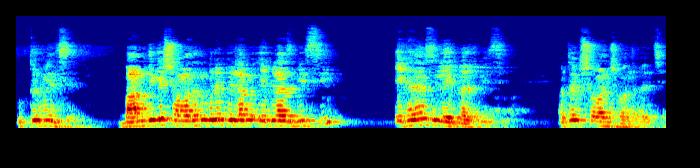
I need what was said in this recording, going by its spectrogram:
উত্তর মিলছে। বাম দিকে সমাধান করে পেলাম এ প্লাস বিসি এখানেও ছিল এ প্লাস বিসি অর্থাৎ সমান সমান হয়েছে।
